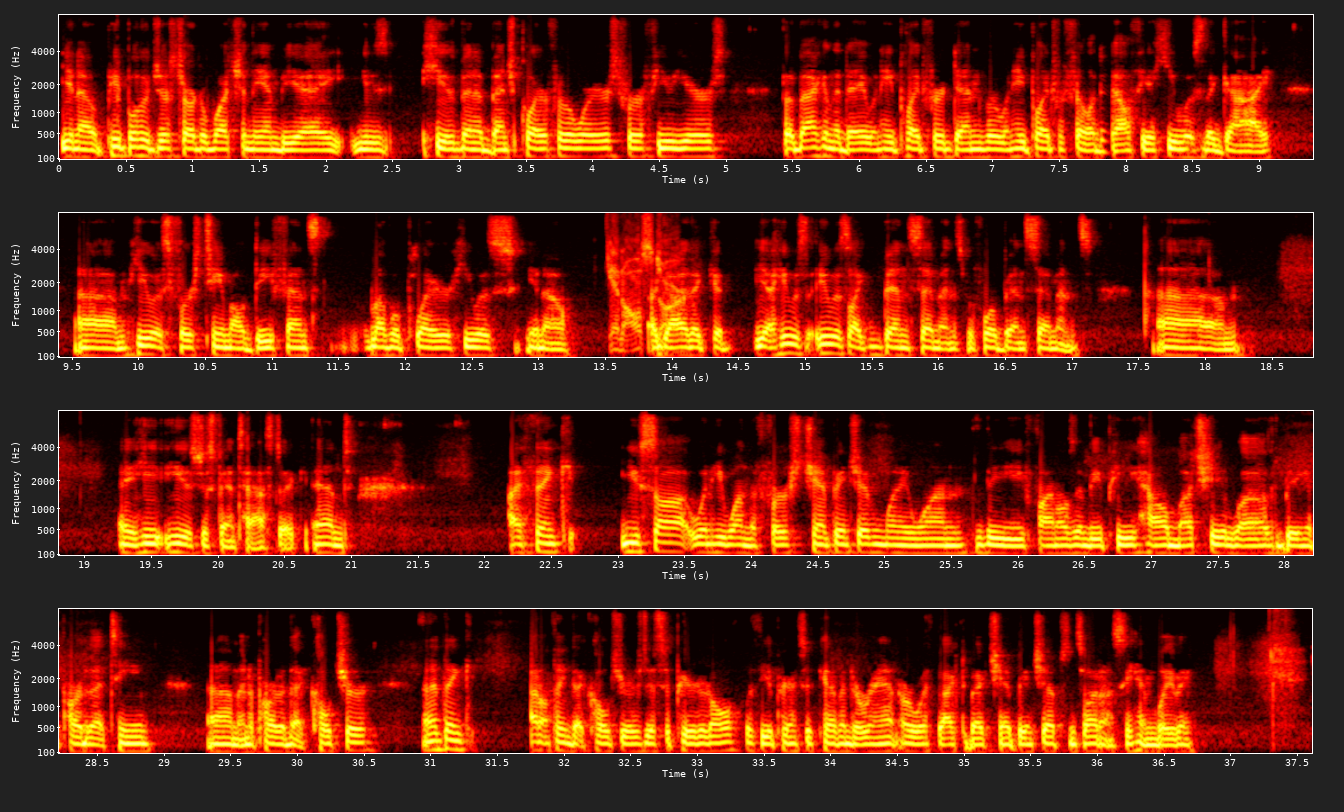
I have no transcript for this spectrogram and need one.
you know, people who just started watching the NBA, he has been a bench player for the Warriors for a few years. But back in the day when he played for Denver, when he played for Philadelphia, he was the guy. Um, he was first team all defense level player. He was, you know, a guy that could, yeah, he was, he was like Ben Simmons before Ben Simmons. Um, he, he is just fantastic. And I think you saw when he won the first championship and when he won the finals MVP, how much he loved being a part of that team, um, and a part of that culture. And I think, I don't think that culture has disappeared at all with the appearance of Kevin Durant or with back to back championships. And so I don't see him leaving.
